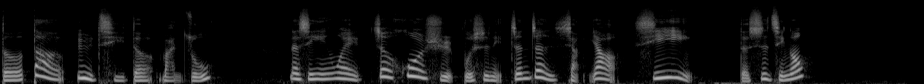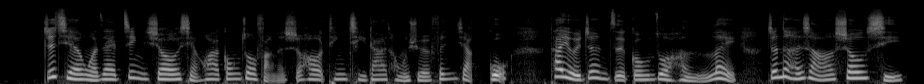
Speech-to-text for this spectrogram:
得到预期的满足。那是因为这或许不是你真正想要吸引的事情哦。之前我在进修显化工作坊的时候，听其他同学分享过，他有一阵子工作很累，真的很想要休息，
